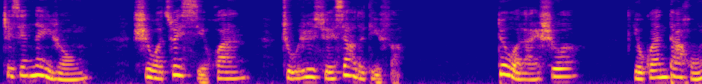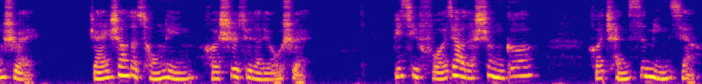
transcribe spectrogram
这些内容是我最喜欢主日学校的地方。对我来说，有关大洪水、燃烧的丛林和逝去的流水，比起佛教的圣歌和沉思冥想，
